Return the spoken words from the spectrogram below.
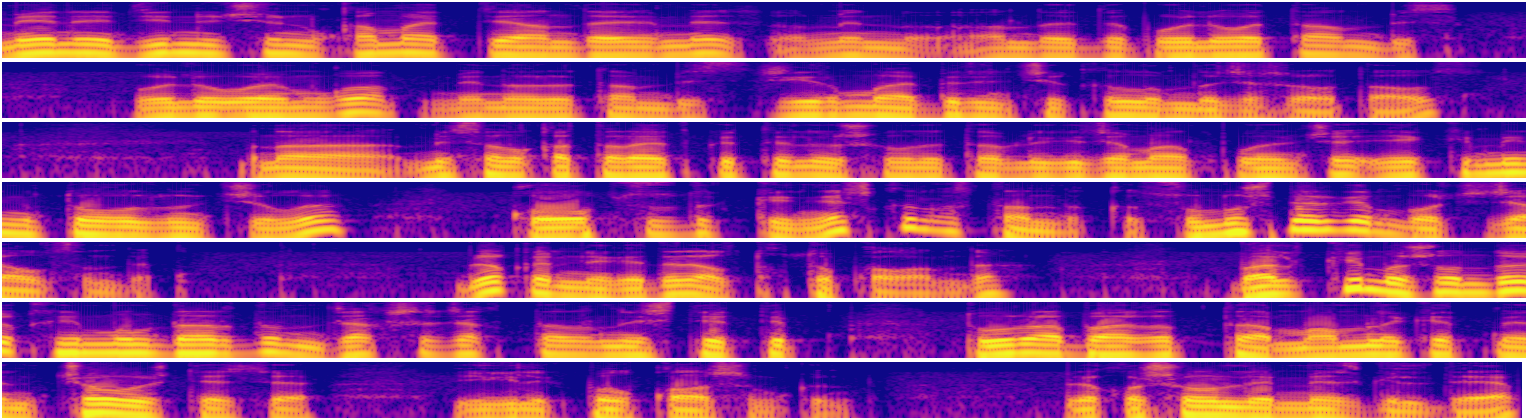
мени дин үчүн камайт же андай эмес. Мен андай деп ойлоп атам. Биз ойлобойм го. Мен ойлоп атам биз жыйырма биринчи кылымда жашап атабыз. Мына мисал катары айтып кетели ошол эле таблиги жамаат боюнча эки миң тогузунчу жылы коопсуздук кеңеш кыргызстандыкы сунуш берген болчу жабылсын деп. Бирок эмнегедир ал токтоп калган да? Балким ошондой кыймылдардын жакшы жактарын иштетип туура багытта мамлекет менен чогуу иштесе ийгилик болуп калышы мүмкүн бирок ошол эле мезгилде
